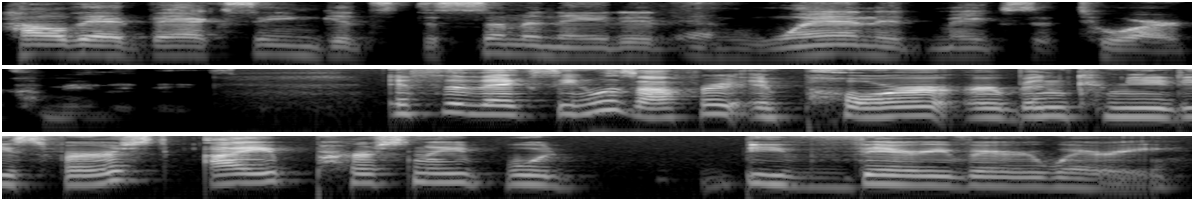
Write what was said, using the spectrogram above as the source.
how that vaccine gets disseminated and when it makes it to our communities if the vaccine was offered in poor urban communities first i personally would be very very wary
